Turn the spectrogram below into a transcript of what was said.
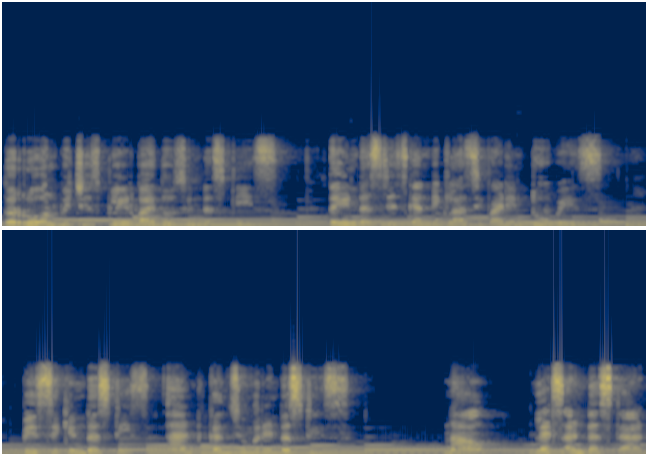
the role which is played by those industries, the industries can be classified in two ways basic industries and consumer industries. Now, let's understand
